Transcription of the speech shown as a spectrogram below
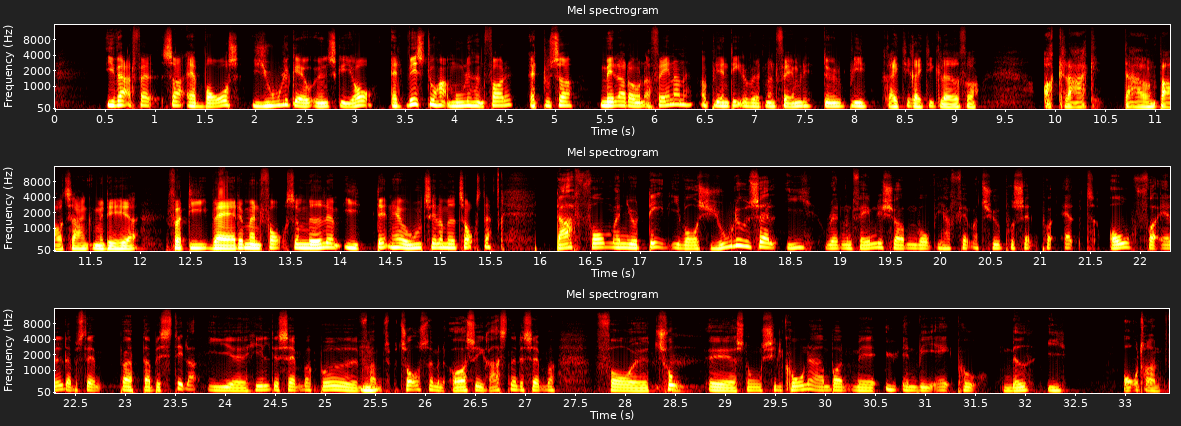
I hvert fald så er vores julegaveønske i år, at hvis du har muligheden for det, at du så melder dig under fanerne og bliver en del af Redman Family. Det vil vi blive rigtig, rigtig glade for. Og Clark, der er jo en bagtanke med det her. Fordi hvad er det, man får som medlem i den her uge til og med torsdag? Der får man jo del i vores juleudsalg i Redmond Family Shoppen, hvor vi har 25% på alt, og for alle, der, bestem, der bestiller i uh, hele december, både mm. frem til på torsdag, men også i resten af december, får uh, to uh, sådan nogle silikonearmbånd med YNVA på med i ordren.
